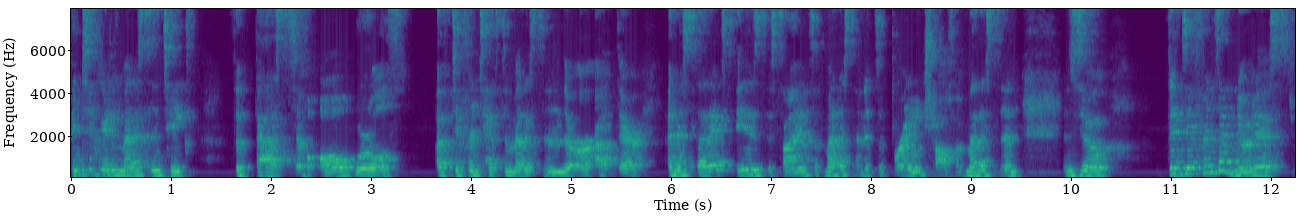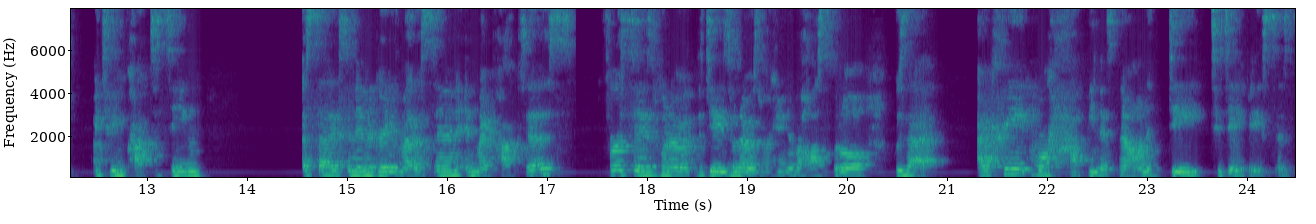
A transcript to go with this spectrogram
Integrative medicine takes the best of all worlds of different types of medicine that are out there. And aesthetics is a science of medicine, it's a branch off of medicine. And so the difference I've noticed between practicing aesthetics and integrative medicine in my practice versus when I the days when I was working in the hospital was that I create more happiness now on a day to day basis.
